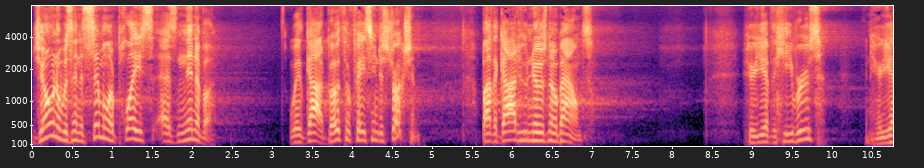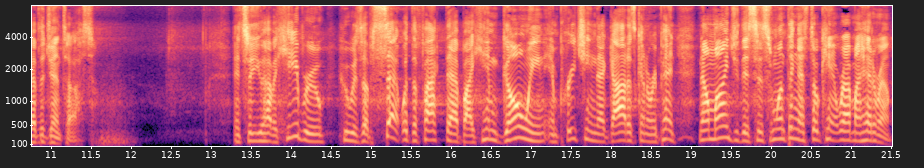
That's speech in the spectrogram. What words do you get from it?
Jonah was in a similar place as Nineveh with God. Both are facing destruction by the God who knows no bounds. Here you have the Hebrews, and here you have the Gentiles. And so you have a Hebrew who is upset with the fact that by him going and preaching that God is going to repent. Now, mind you, this is one thing I still can't wrap my head around.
